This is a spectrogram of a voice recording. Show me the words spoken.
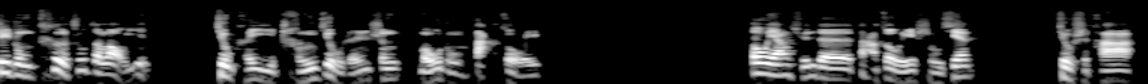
这种特殊的烙印。就可以成就人生某种大作为。欧阳询的大作为，首先就是他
